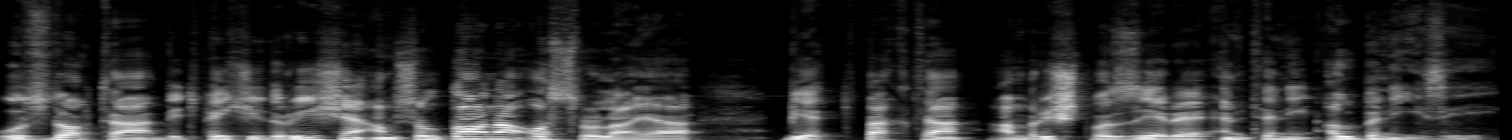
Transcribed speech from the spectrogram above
وزدوعتا بتبيش دريشة عم سلطانة أستراليا بيتبقتا عم رشت وزيرة أنتوني ألبانيزي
